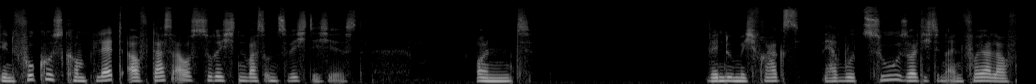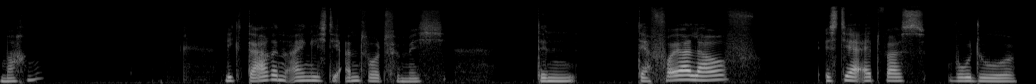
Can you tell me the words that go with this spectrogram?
den Fokus komplett auf das auszurichten, was uns wichtig ist. Und wenn du mich fragst, ja, wozu sollte ich denn einen Feuerlauf machen? Liegt darin eigentlich die Antwort für mich. Denn der Feuerlauf ist ja etwas, wo du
